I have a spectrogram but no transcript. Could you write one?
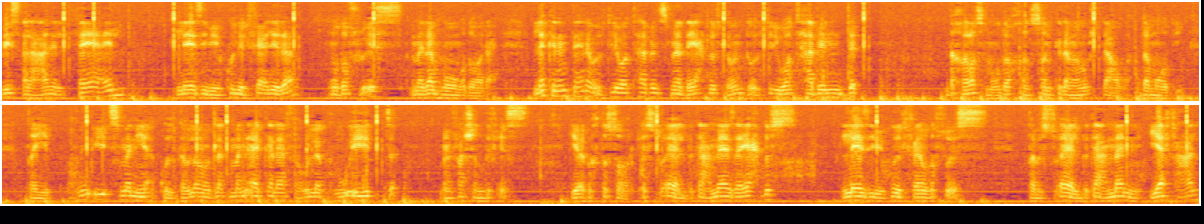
بيسأل عن الفاعل لازم يكون الفعل ده مضاف له s ما دام هو مضارع. لكن انت هنا قلت لي what happens ماذا يحدث؟ لو انت قلت لي what happened ده خلاص الموضوع خلصان كده ملوش دعوة ده ماضي. طيب who eats من يأكل؟ طب لو أنا قلت لك من أكل فأقول لك who ate ما ينفعش نضيف s. يبقى باختصار السؤال بتاع ماذا يحدث؟ لازم يكون الفعل مضاف له s. طب السؤال بتاع من يفعل؟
